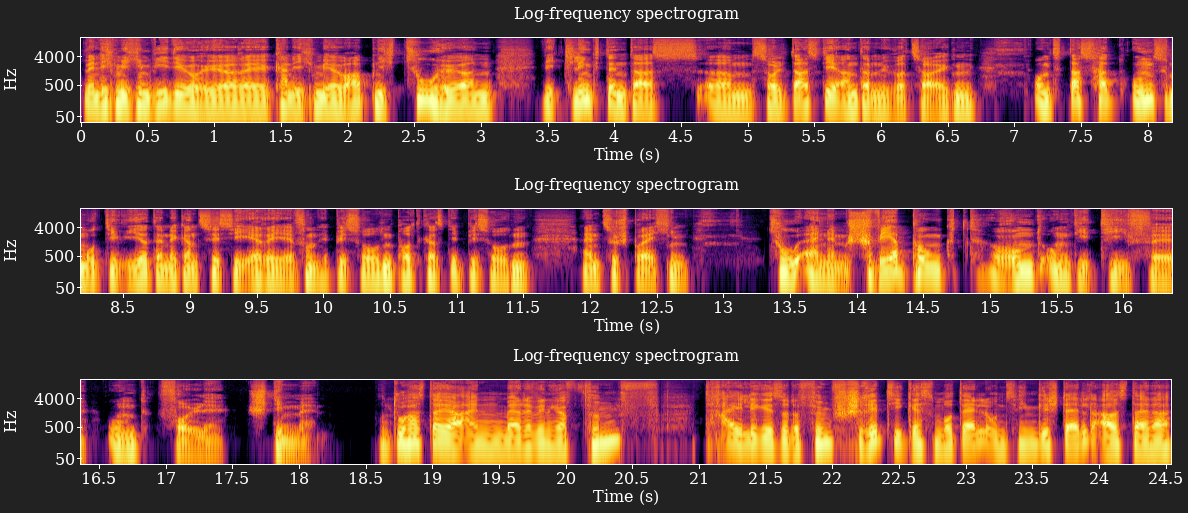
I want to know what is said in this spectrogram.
Wenn ich mich im Video höre, kann ich mir überhaupt nicht zuhören. Wie klingt denn das? Ähm, soll das die anderen überzeugen? Und das hat uns motiviert, eine ganze Serie von Episoden, Podcast-Episoden einzusprechen zu einem Schwerpunkt rund um die tiefe und volle Stimme. Und du hast da ja einen mehr oder weniger fünf fünfteiliges oder fünfschrittiges Modell uns hingestellt aus deiner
